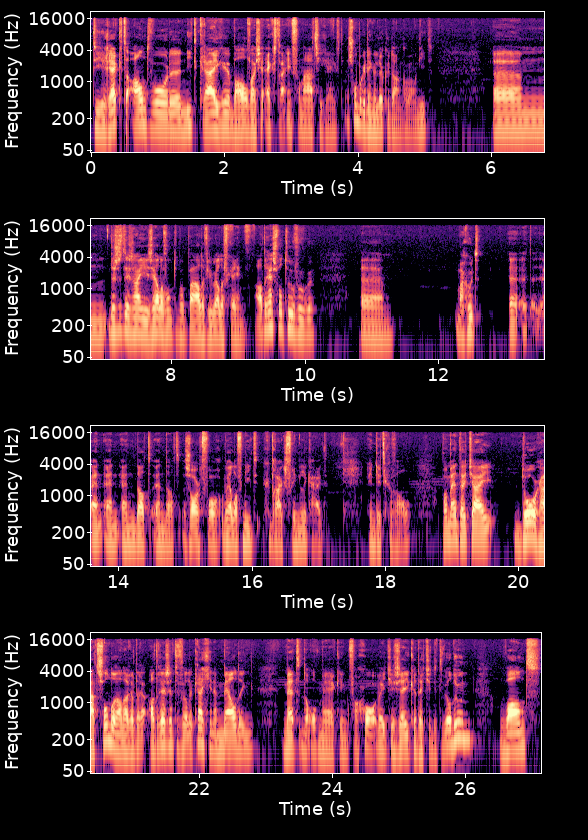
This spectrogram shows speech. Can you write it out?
directe antwoorden niet krijgen, behalve als je extra informatie geeft. En sommige dingen lukken dan gewoon niet. Um, dus het is aan jezelf om te bepalen of je wel of geen adres wil toevoegen. Um, maar goed, uh, en, en, en, dat, en dat zorgt voor wel of niet gebruiksvriendelijkheid in dit geval. Op het moment dat jij doorgaat zonder een adres in te vullen, krijg je een melding met de opmerking van, goh, weet je zeker dat je dit wil doen? Want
